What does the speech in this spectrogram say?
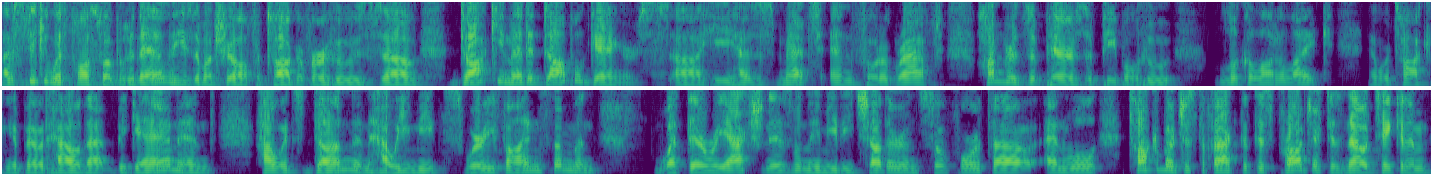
I'm speaking with Francois Brunelle. He's a Montreal photographer who's uh, documented doppelgangers. Uh, he has met and photographed hundreds of pairs of people who look a lot alike. And we're talking about how that began and how it's done and how he meets where he finds them and what their reaction is when they meet each other and so forth. Uh, and we'll talk about just the fact that this project has now taken him,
